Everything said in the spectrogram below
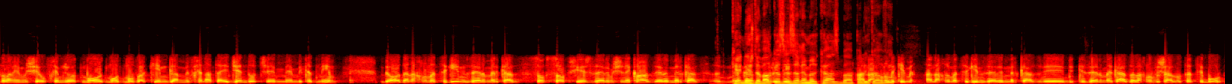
זרמים שהופכים להיות מאוד מאוד מובהקים גם מבחינת האג'נדות שהם מקדמים. בעוד אנחנו מציגים זרם מרכז, סוף סוף שיש זרם שנקרא זרם מרכז. כן, מרכז יש דבר פוליטי. כזה, זרם מרכז בפוליטיקה הערבית? אנחנו, אנחנו מציגים זרם מרכז, וכזרם מרכז הלכנו ושאלנו את הציבור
